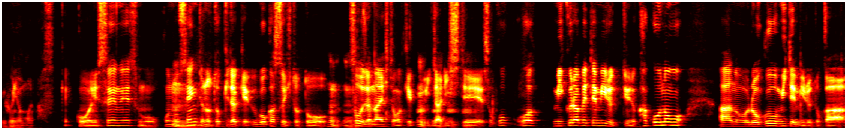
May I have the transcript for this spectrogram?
いうふうに思います。結構 SNS もこの選挙の時だけ動かす人と、うんうん。そうじゃない人が結構いたりしうんうんて、そこは見比べてみるっていうの、過去のあの、ログを見てみるとか、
